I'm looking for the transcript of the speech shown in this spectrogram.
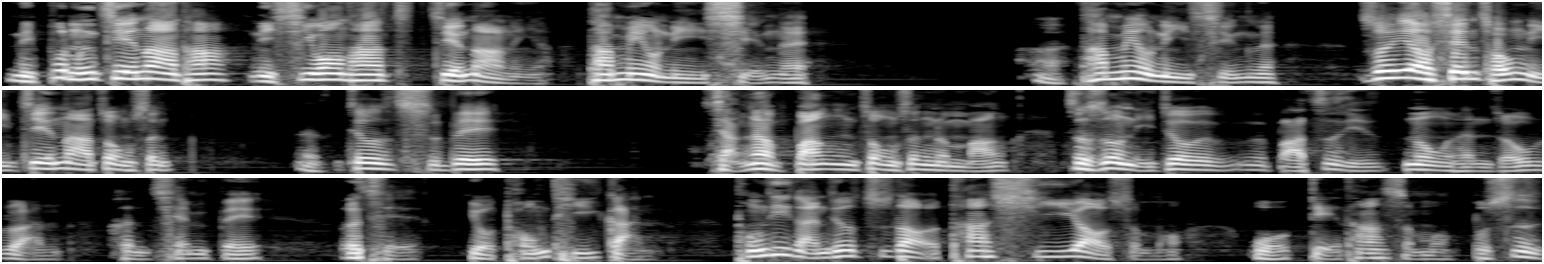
你不能接纳他，你希望他接纳你啊？他没有你行哎，啊，他没有你行呢，所以要先从你接纳众生，嗯，就是慈悲，想要帮众生的忙，这时候你就把自己弄得很柔软、很谦卑，而且有同体感。同体感就知道他需要什么，我给他什么，不是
